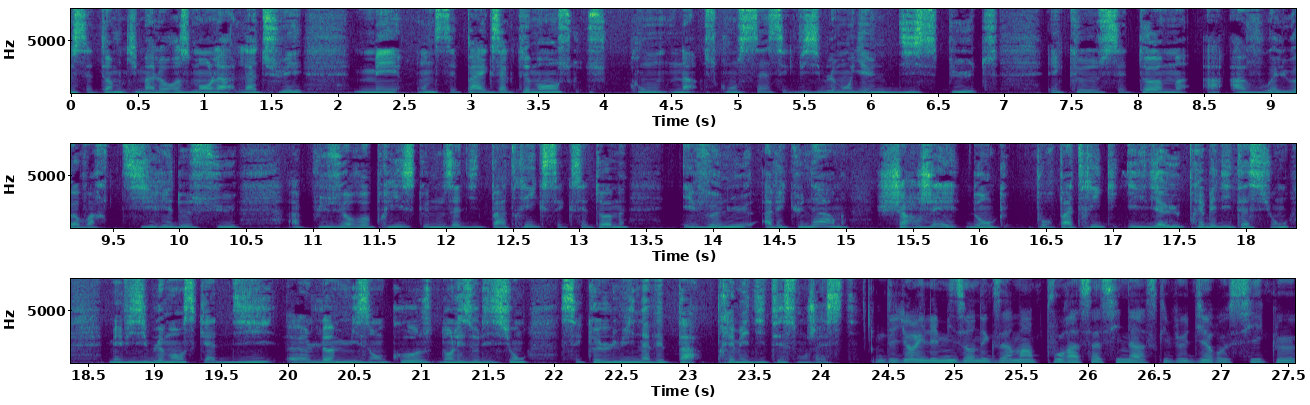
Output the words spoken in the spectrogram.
cet homme qui malheureusement l'a tué, mais on ne sait pas exactement ce, qu'on ce qu'on sait, c'est que visiblement il y a une dispute et que cet homme a avoué lui avoir tiré dessus à plusieurs reprises. Ce que nous a dit Patrick, c'est que cet homme est venu avec une arme chargée. Donc pour Patrick, il y a eu préméditation, mais visiblement ce qu'a dit euh, l'homme mis en cause dans les auditions, c'est que lui n'avait pas prémédité son geste. D'ailleurs, il est mis en examen pour assassinat, ce qui veut dire aussi que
